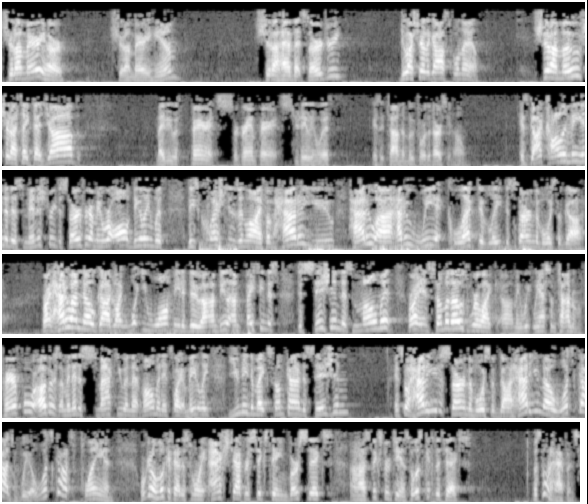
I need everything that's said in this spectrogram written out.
Should I marry her? Should I marry him? Should I have that surgery? Do I share the gospel now? Should I move? Should I take that job? Maybe with parents or grandparents you're dealing with, is it time to move toward the nursing home? Is God calling me into this ministry to serve here? I mean, we're all dealing with these questions in life of how do you, how do I, how do we collectively discern the voice of God? Right? How do I know, God, like what you want me to do? I'm dealing, I'm facing this decision, this moment, right? And some of those we're like, uh, I mean, we, we have some time to prepare for. Others, I mean, they just smack you in that moment. It's like immediately you need to make some kind of decision. And so, how do you discern the voice of God? How do you know what's God's will? What's God's plan? We're going to look at that this morning. Acts chapter 16, verse 6, uh, 6 through 10. So let's get to the text. Let's see what happens.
